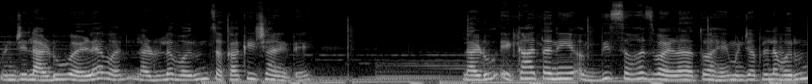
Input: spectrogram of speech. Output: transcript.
म्हणजे लाडू वळल्यावर लाडूला वरून चकाकी छान येते. लाडू एका हाताने अगदी सहज वळला जातो आहे म्हणजे आपल्याला वरून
